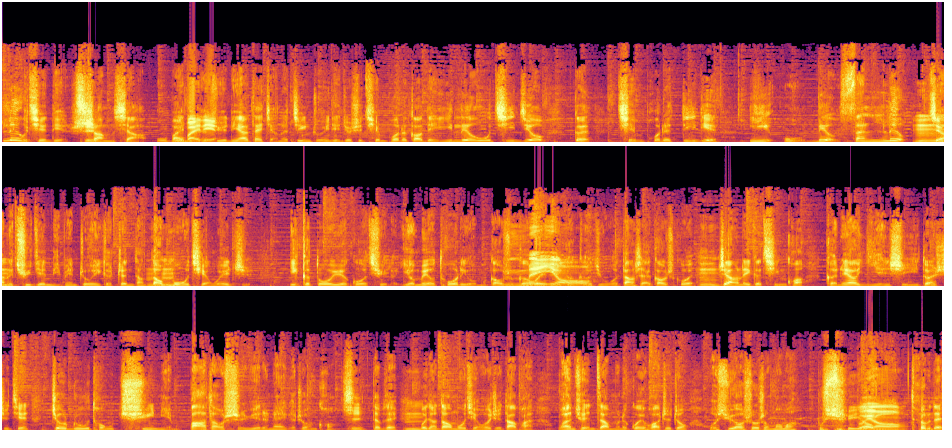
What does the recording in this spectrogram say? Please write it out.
六千点上下五百点的距离。你要再讲的精准一点，就是前坡的高点一六五七九跟前坡的低点。一五六三六这样的区间里面做一个震荡，嗯、到目前为止一个多月过去了，有没有脱离我们告诉各位的一个格局？我当时还告诉各位，嗯、这样的一个情况可能要延续一段时间，就如同去年八到十月的那个状况，是。对不对？嗯、我讲到目前为止，大盘完全在我们的规划之中，我需要说什么吗？不需要，用。对不对？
